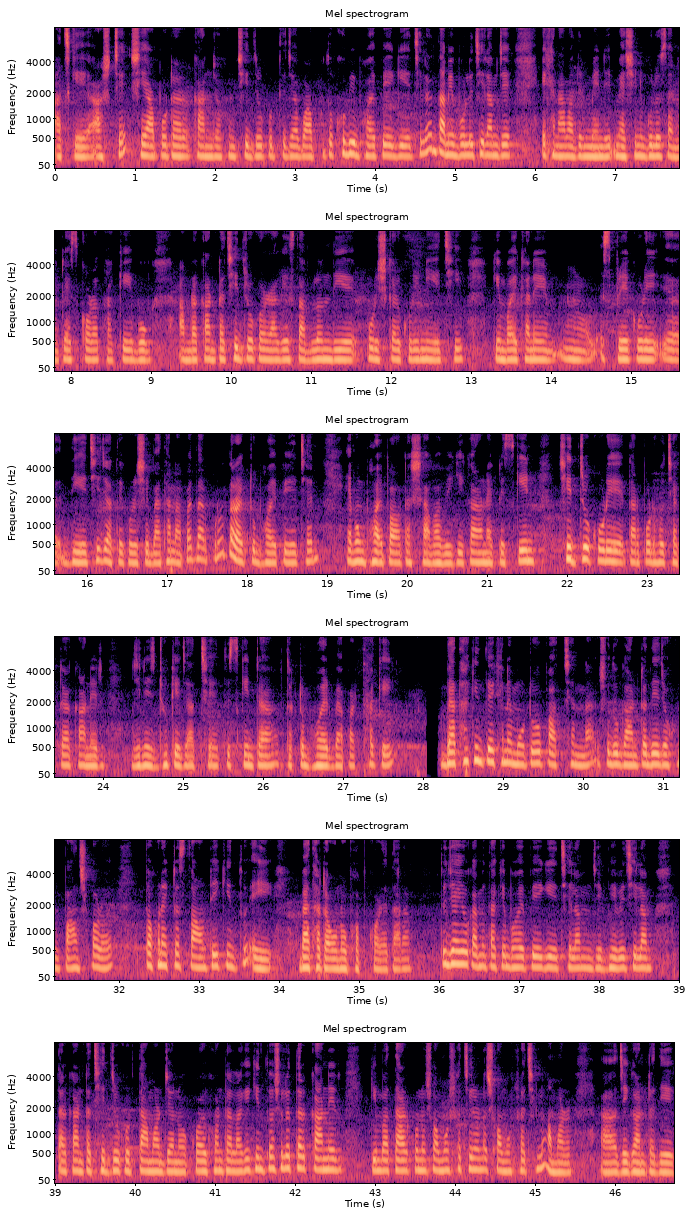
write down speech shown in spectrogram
আজকে আসছে। সে আপুটার কান যখন ছিদ্র করতে যাব, আপু তো খুবই ভয় পেয়ে গিয়েছিলেন। তো আমি বলেছিলাম যে, এখানে আমাদের মেশিনগুলো স্যানিটাইজ করা থাকে এবং আমরা কানটা ছিদ্র করার আগে সাবলন দিয়ে পরিষ্কার করে নিয়েছি কিংবা এখানে স্প্রে করে দিয়েছি যাতে করে সে ব্যথা না পায়। তারপরেও তারা একটু ভয় পেয়েছেন এবং ভয় পাওয়াটা স্বাভাবিকই কারণ একটা স্কিন ছিদ্র করে তারপর হচ্ছে একটা কানের জিনিস ঢুকে যাচ্ছে। তো স্কিনটা তো একটা ভয়ের ব্যাপার থাকেই। ব্যথা কিন্তু এখানে মোটেও পাচ্ছেন না। শুধু গানটা দিয়ে যখন পাঁচ হয় তখন একটা সাউন্ডেই কিন্তু এই ব্যথাটা অনুভব করে তারা। তো যাই হোক, আমি তাকে ভয় পেয়ে গিয়েছিলাম যে ভেবেছিলাম তার কানটা ছিদ্র করতে আমার যেন কয় ঘণ্টা লাগে। কিন্তু আসলে তার কানের কিংবা তার কোনো সমস্যা ছিল না, সমস্যা ছিল আমার যে গানটা দিয়ে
